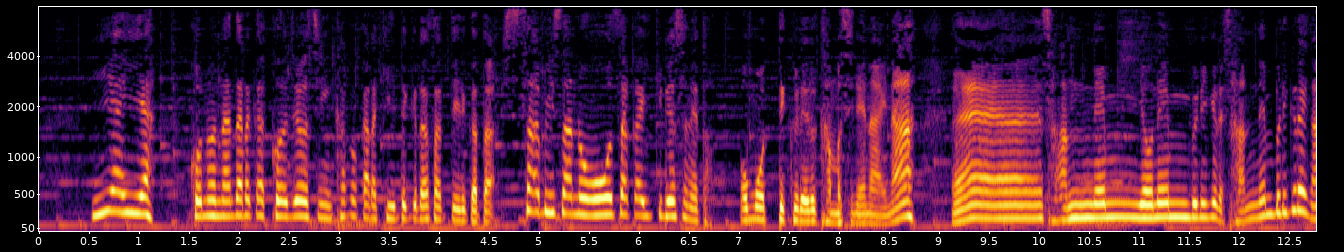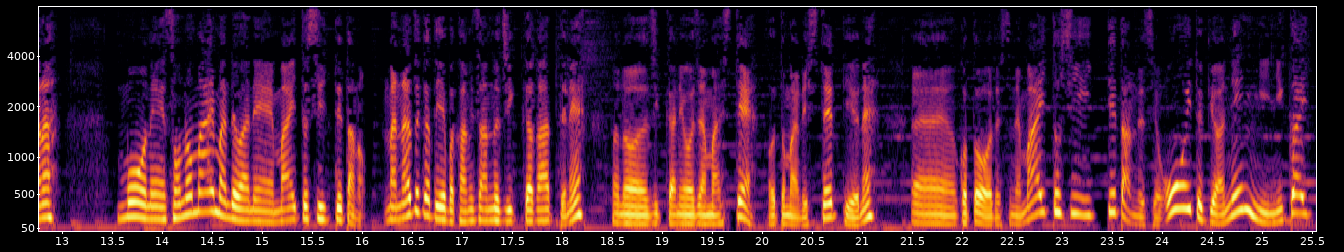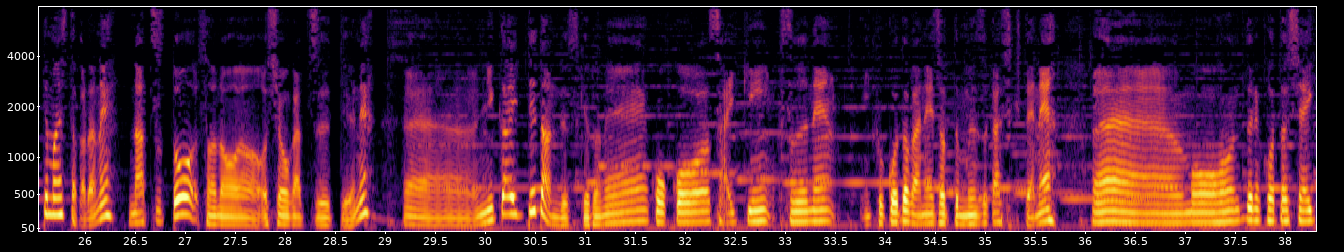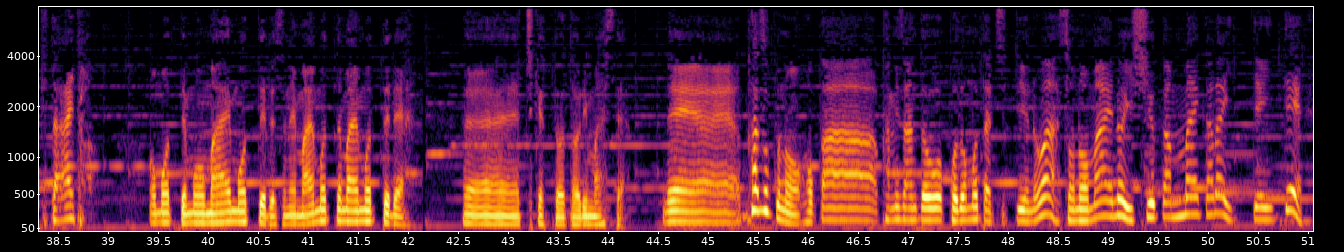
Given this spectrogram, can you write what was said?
いやいや、このなだらか向上心過去から聞いてくださっている方、久々の大阪行きですね、と思ってくれるかもしれないな。えー、3年、4年ぶりぐらい、3年ぶりぐらいかな。もうね、その前まではね、毎年行ってたの。まあ、なぜかといえば、神さんの実家があってね、その、実家にお邪魔して、お泊まりしてっていうね、えー、ことをですね、毎年行ってたんですよ。多い時は年に2回行ってましたからね。夏と、その、お正月っていうね、えー、2回行ってたんですけどね、ここ最近、数年、行くことがね、ちょっと難しくてね、えー、もう本当に今年は行きたいと思って、もう前もってですね、前もって前もってで、えー、チケットを取りまして。で、家族の他、神さんと子供たちっていうのは、その前の一週間前から行っていて、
